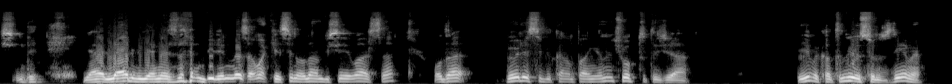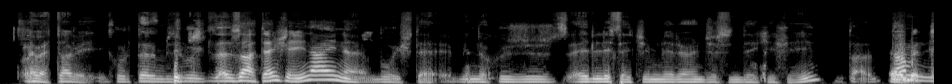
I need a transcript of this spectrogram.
Şimdi yerler mi yemezler mi bilinmez ama kesin olan bir şey varsa o da böylesi bir kampanyanın çok tutacağı. Değil mi? Katılıyorsunuz değil mi? Evet tabii. Kurtarın bizi bu. Zaten şeyin aynı bu işte 1950 seçimleri öncesindeki şeyin tam evet.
